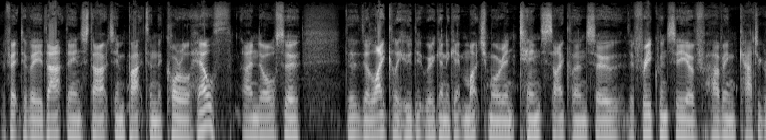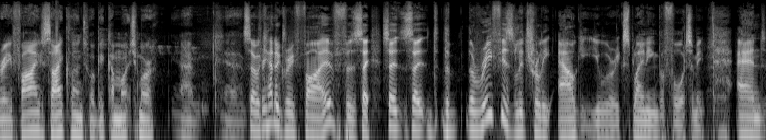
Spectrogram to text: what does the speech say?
effectively that then starts impacting the coral health and also the, the likelihood that we're going to get much more intense cyclones. So the frequency of having category five cyclones will become much more. Um, uh, So a category five for say so so the the reef is literally algae you were explaining before to me, and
